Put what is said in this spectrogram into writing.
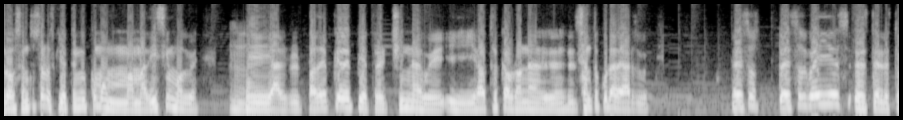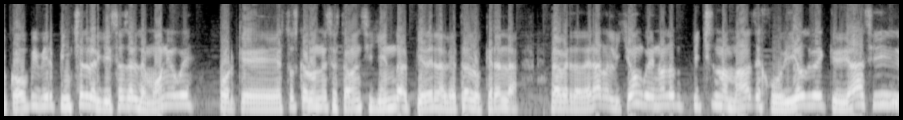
los santos a los que yo tengo como mamadísimos, güey. Y al padre Pío de Pietrelchina, güey, y a otro cabrón, al santo cura de Ars, güey. Esos esos güeyes este, les tocó vivir pinches verguizas del demonio, güey. Porque estos cabrones estaban siguiendo al pie de la letra lo que era la, la verdadera religión, güey. No las pinches mamadas de judíos, güey. Que ya, ah, sí,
